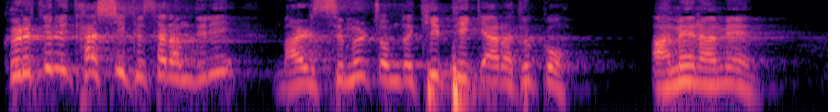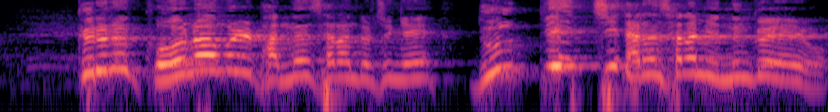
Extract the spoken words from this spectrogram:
그랬더니 다시 그 사람들이 말씀을 좀 더 깊이 있게 알아듣고, 아멘, 아멘. 그러는 권함을 받는 사람들 중에 눈빛이 다른 사람이 있는 거예요.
